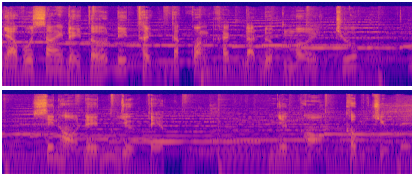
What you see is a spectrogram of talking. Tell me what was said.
Nhà vua sai đầy tớ đi thỉnh các quan khách đã được mời trước, xin họ đến dự tiệc nhưng họ không chịu đến.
